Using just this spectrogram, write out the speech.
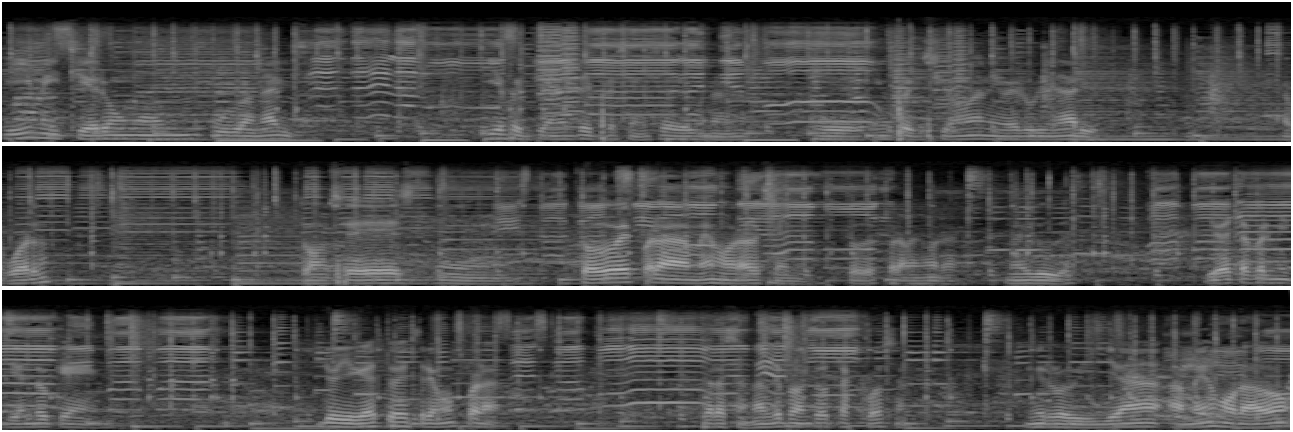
Y me hicieron un uroanálisis y efectivamente hay presencia de una eh, infección a nivel urinario. ¿De acuerdo? Entonces, eh, todo es para mejorar siempre, todo es para mejorar, no hay duda. Dios está permitiendo que yo llegue a estos extremos para, para sanar de pronto otras cosas. Mi rodilla ha mejorado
